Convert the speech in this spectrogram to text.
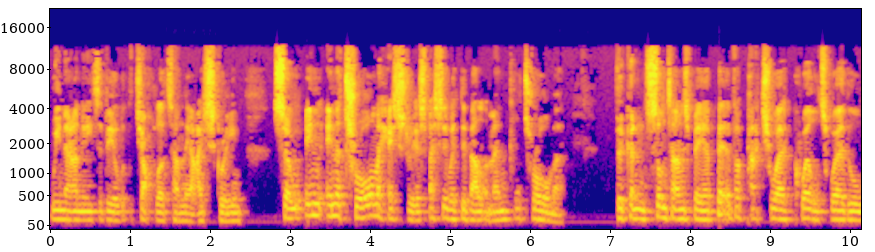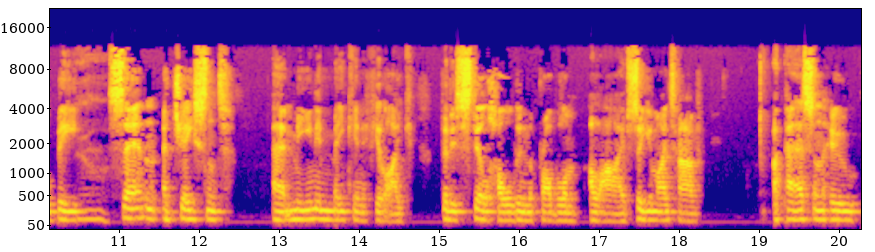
we now need to deal with the chocolate and the ice cream. So in, in a trauma history, especially with developmental trauma, there can sometimes be a bit of a patchwork quilt where there will be yeah. certain adjacent uh, meaning making, if you like, that is still holding the problem alive. So you might have a person who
